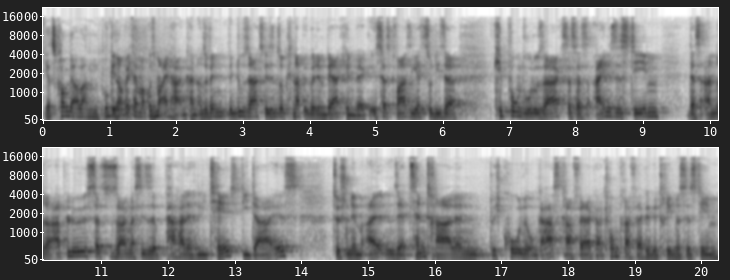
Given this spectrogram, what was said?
Jetzt kommen wir aber an einen Punkt. Genau, wenn ich da mal kurz mal einhaken kann. Also wenn, wenn du sagst, wir sind so knapp über den Berg hinweg, ist das quasi jetzt so dieser Kipppunkt, wo du sagst, dass das eine System das andere ablöst, sozusagen, dass diese Parallelität, die da ist, zwischen dem alten, sehr zentralen, durch Kohle- und Gaskraftwerke, Atomkraftwerke getriebenes System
